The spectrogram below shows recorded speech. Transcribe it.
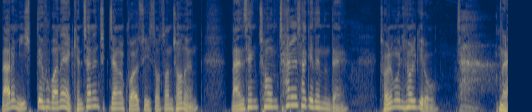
나름 20대 후반에 괜찮은 직장을 구할 수 있었던 저는 난생 처음 차를 사게 됐는데 젊은 혈기로 자 네.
